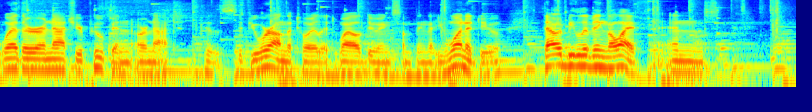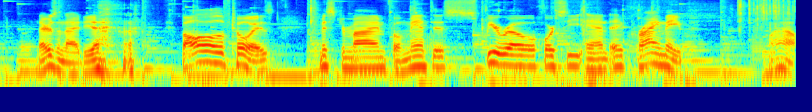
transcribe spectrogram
whether or not you're pooping or not. Because if you were on the toilet while doing something that you want to do, that would be living the life. And there's an idea. Ball of toys. Mr. Mime, Fomantis, Spiro, Horsey, and a Primeape. Wow,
